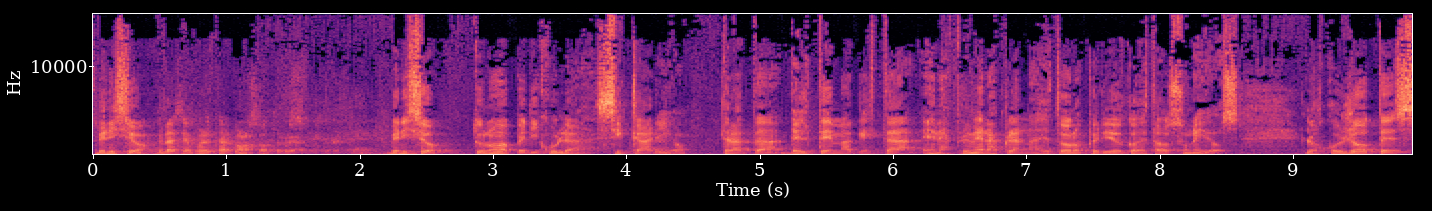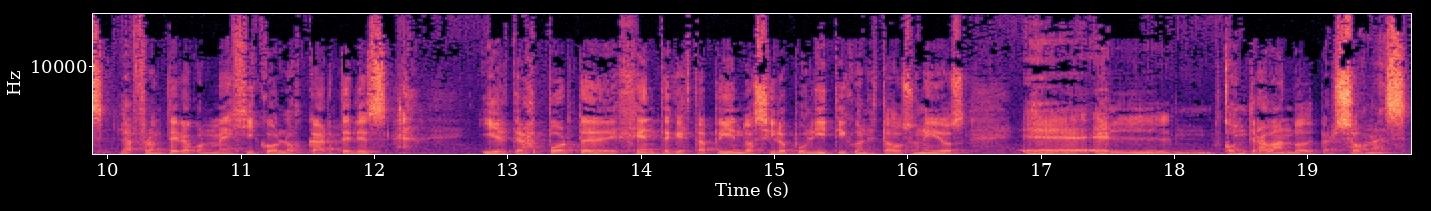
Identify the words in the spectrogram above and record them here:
Benicio, gracias por estar con nosotros. Benicio, tu nueva película, Sicario, trata del tema que está en las primeras planas de todos los periódicos de Estados Unidos. Los coyotes, la frontera con México, los cárteles y el transporte de gente que está pidiendo asilo político en Estados Unidos, eh, el contrabando de personas.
